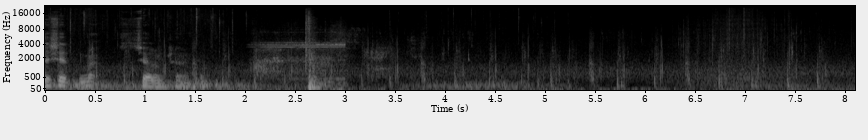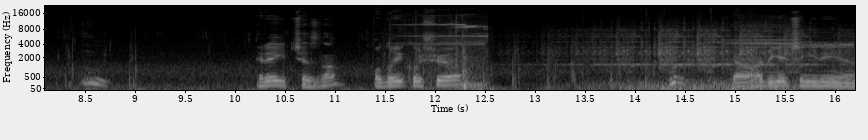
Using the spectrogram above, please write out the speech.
Ateş etme. Sıçarım çarpı. Nereye gideceğiz lan? Odayı koşuyor. Ya hadi geçin gidin ya.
